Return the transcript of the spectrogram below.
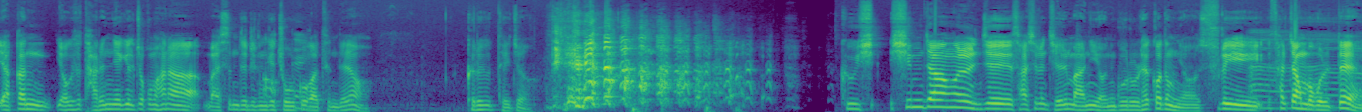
약간 여기서 다른 얘기를 조금 하나 말씀드리는 게 어, 좋을 네. 것 같은데요. 그래도 되죠. 그 시- 심장을 이제 사실은 제일 많이 연구를 했거든요. 술이 아. 살짝 먹을 때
